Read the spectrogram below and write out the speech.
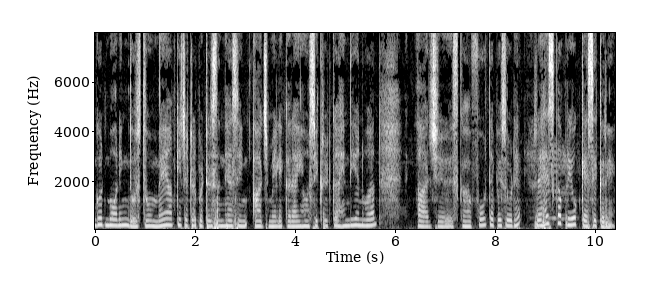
गुड मॉर्निंग दोस्तों। मैं आपकी चटर पटर संध्या सिंह आज मैं लेकर आई हूँ सीक्रेट का हिंदी अनुवाद। आज इसका फोर्थ एपिसोड है। रहस्य का प्रयोग कैसे करें?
